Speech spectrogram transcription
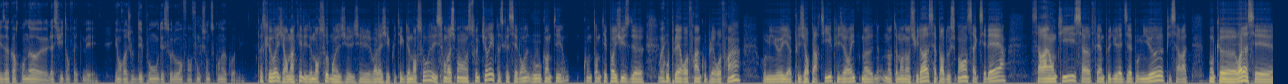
les accords qu'on a euh, la suite en fait. Mais, et on rajoute des ponts ou des solos, enfin en fonction de ce qu'on a. quoi. Mais, Parce que ouais, j'ai remarqué les deux morceaux. Moi, j'ai j'ai- voilà, j'ai écouté que deux morceaux. Ils sont vachement structurés parce que c'est vous vous contentez, contentez pas juste de Ouais. couplet refrain couplet refrain. Au milieu, il y a plusieurs parties, plusieurs rythmes, notamment dans celui-là. Ça part doucement, ça accélère, ça ralentit, ça fait un peu du Led Zepp au milieu, puis ça rate. Donc euh, voilà, c'est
